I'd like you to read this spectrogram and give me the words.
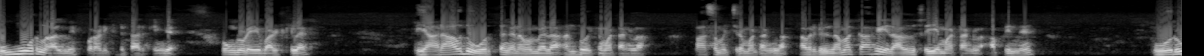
ஒவ்வொரு நாளுமே போராடிக்கிட்டு தான் இருக்கீங்க. உங்களுடைய வாழ்க்கையில யாராவது ஒருத்தங்க நம்ம மேல அன்பு வைக்க மாட்டாங்களா? பாசம் வச்சிட மாட்டாங்களா? அவர்கள் நமக்காக ஏதாவது செய்ய மாட்டாங்களா? அப்படின்னு ஒரு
